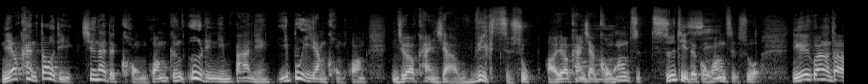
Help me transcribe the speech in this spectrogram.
你要看到底现在的恐慌跟二零零八年一不一样恐慌，你就要看一下 VIX 指数啊，要看一下恐慌指实体的恐慌指数。你可以观察到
